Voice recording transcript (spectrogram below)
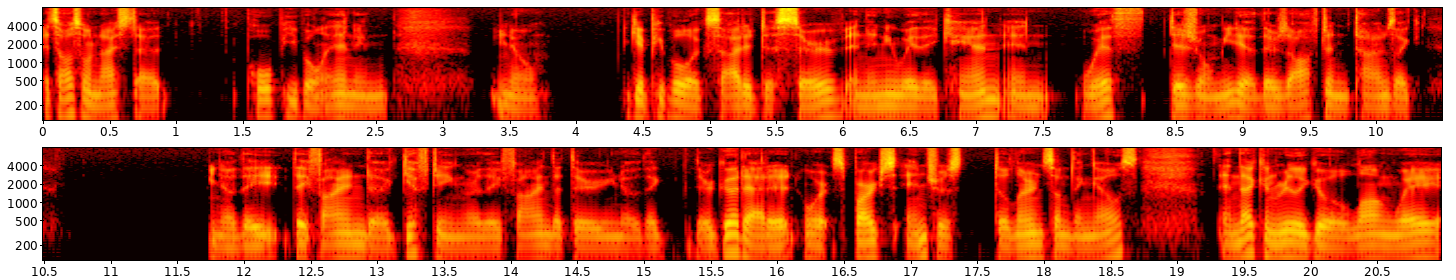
it's also nice to pull people in and, you know, get people excited to serve in any way they can. And with digital media, there's often times like, you know, they, they find a gifting or they find that they're, you know, they, they're good at it or it sparks interest to learn something else. And that can really go a long way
